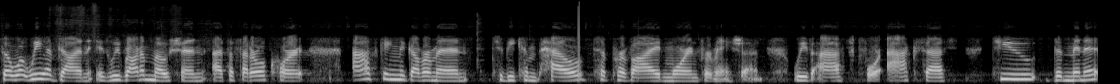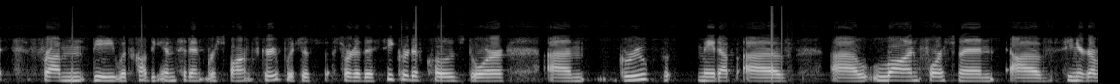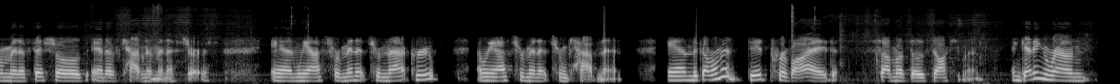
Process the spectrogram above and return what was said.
so what we have done is we brought a motion at the federal court asking the government to be compelled to provide more information. We've asked for access to the minutes from the what's called the incident response group, which is sort of the secretive closed door um, group made up of uh, law enforcement, of senior government officials, and of cabinet ministers. And we asked for minutes from that group, and we asked for minutes from cabinet. And the government did provide some of those documents. And getting around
